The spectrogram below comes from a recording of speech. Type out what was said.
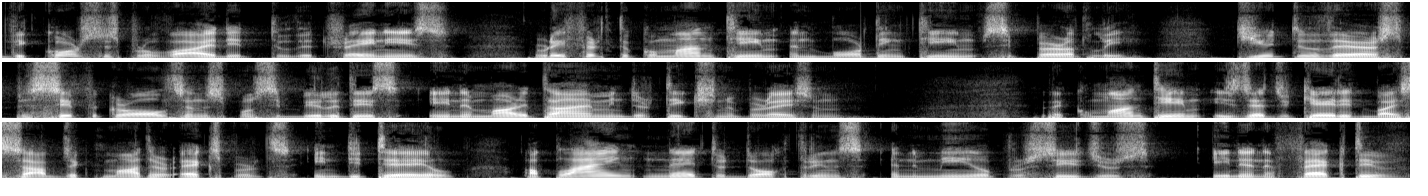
The courses provided to the trainees refer to command team and boarding team separately due to their specific roles and responsibilities in a maritime interdiction operation. The command team is educated by subject matter experts in detail, applying NATO doctrines and MIO procedures in an effective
